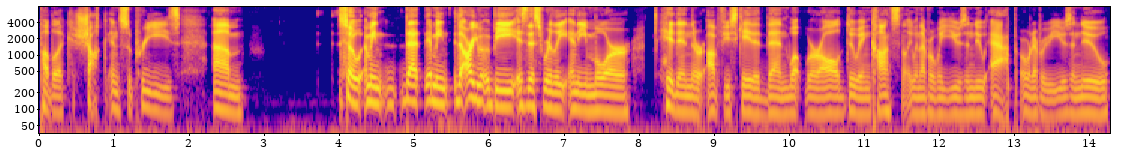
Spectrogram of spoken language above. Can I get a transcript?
public shock and surprise. Um, so I mean that I mean the argument would be: Is this really any more hidden or obfuscated than what we're all doing constantly whenever we use a new app or whenever we use a new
